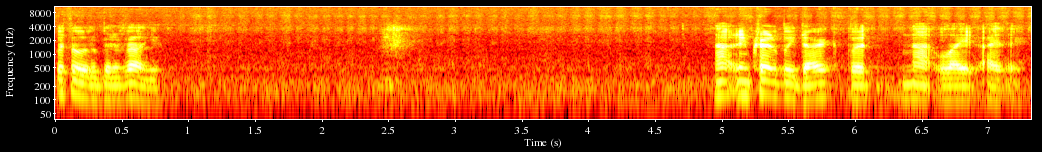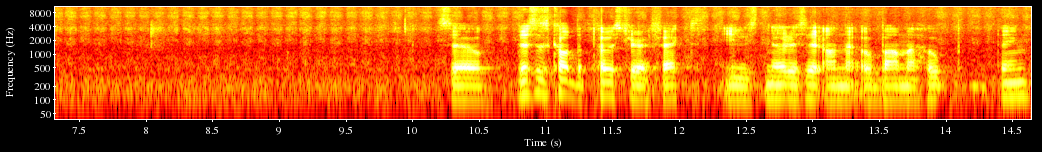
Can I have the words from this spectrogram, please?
with a little bit of value. Not incredibly dark, but not light either. So this is called the poster effect. You notice it on the Obama Hope thing.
